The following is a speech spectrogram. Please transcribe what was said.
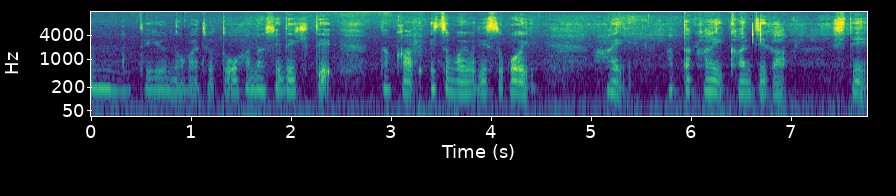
うん、っていうのがちょっとお話できてなんかいつもよりすごいはいあったかい感じがして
